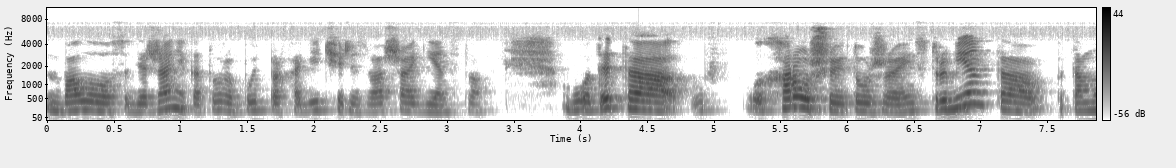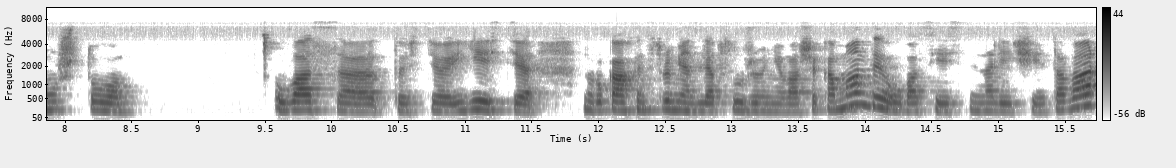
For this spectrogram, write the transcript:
баллового содержания, которое будет проходить через ваше агентство. Вот, это хороший тоже инструмент, потому что у вас э, то есть, э, есть э, на руках инструмент для обслуживания вашей команды, у вас есть в наличии товар,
